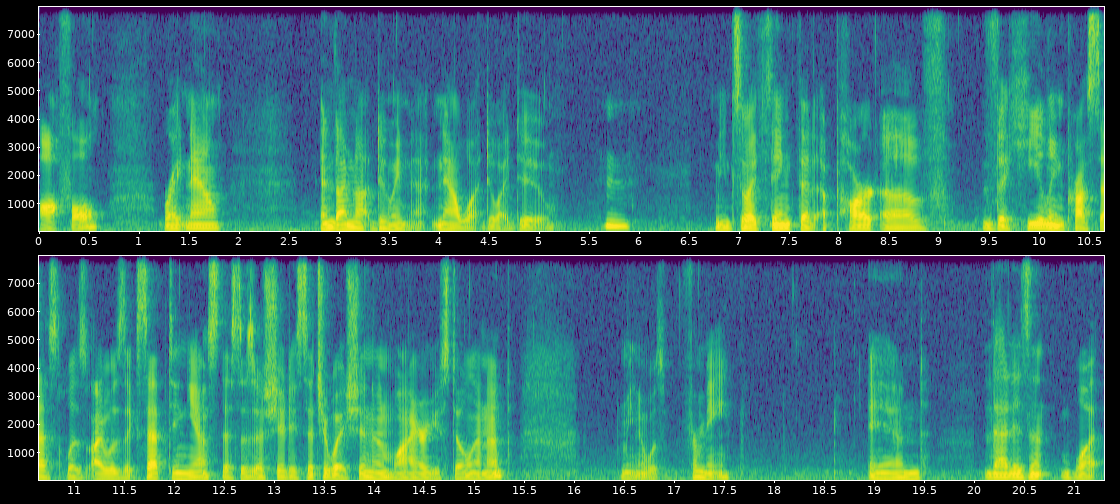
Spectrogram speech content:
awful right now and i'm not doing that now what do i do hmm. I mean, so I think that a part of the healing process was I was accepting, yes, this is a shitty situation, and why are you still in it? I mean, it was for me. And that isn't what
